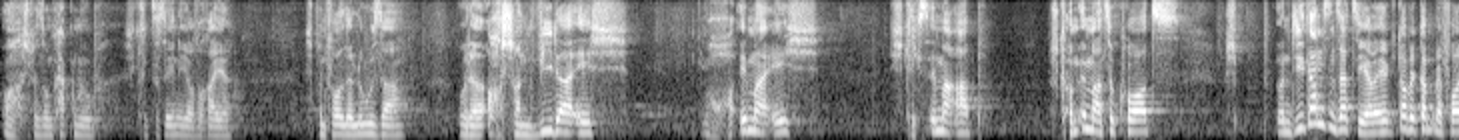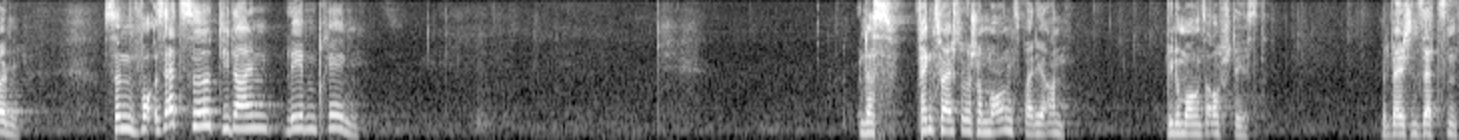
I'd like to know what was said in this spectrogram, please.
Oh, ich bin so ein Kacknoob. Ich krieg das eh nicht auf die Reihe. Ich bin voll der Loser. Oder, ach, schon wieder ich. Oh, immer ich. Ich krieg's immer ab. Ich komme immer zu kurz. Und die ganzen Sätze hier, ich glaube, ihr könnt mir folgen, sind Sätze, die dein Leben prägen. Und das fängt vielleicht sogar schon morgens bei dir an, wie du morgens aufstehst. Mit welchen Sätzen?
